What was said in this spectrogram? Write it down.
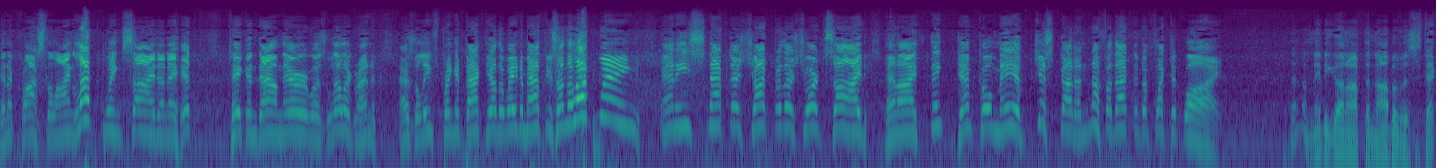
and across the line. Left wing side and a hit Taken down there was Liljegren as the Leafs bring it back the other way to Matthews on the left wing. And he snapped a shot for the short side. And I think Demko may have just got enough of that to deflect it wide. Maybe gone off the knob of his stick.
